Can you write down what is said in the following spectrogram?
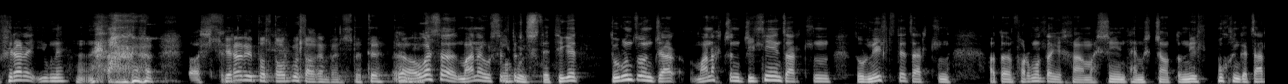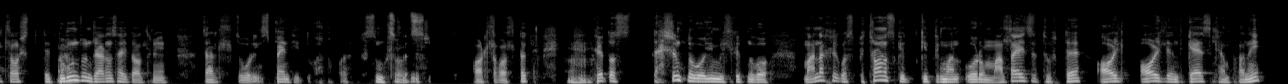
Ferrari юу нэ? Ferrari-д бол дургуул байгаа юм байна л да тий. Угаасаа манай өрсөлдөг ч тий. Тэгээд 460 манайх чинь жилийн зардал нь зөв нээлттэй зардал нь одоо формулагийнхаа машин тамирчин одоо нээлт бүх ингээ зардал байгаа шүү дээ 460 сая долларын зардал зүгээр спенд хийдэг байхгүй төсөн мөсөж орлого болдог. Тэгэд бас дашинт нөгөө юм хэлэхэд нөгөө манайхыг бас Petronas гэдэг маань өөрөө Малайз төвтэй oil oil and gas company.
